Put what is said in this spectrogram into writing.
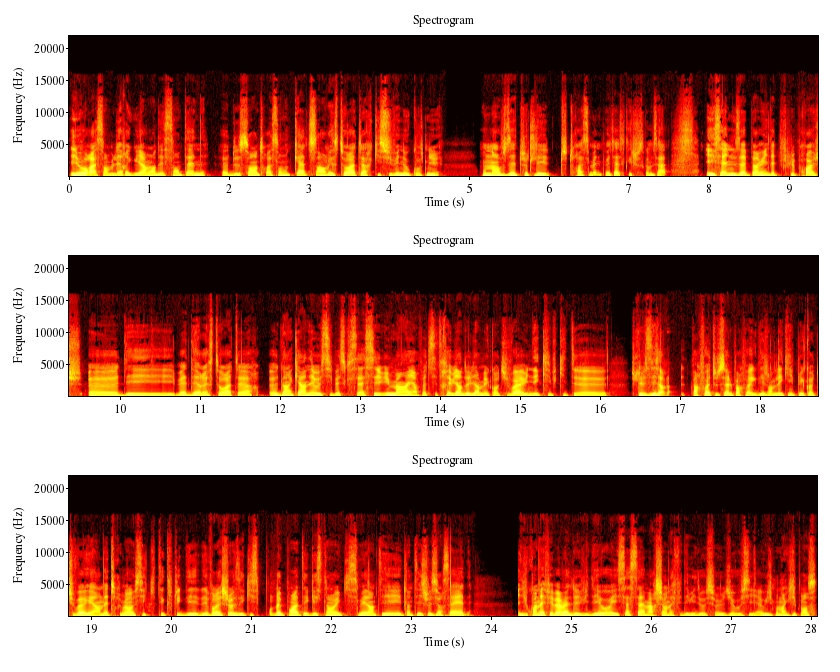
et on rassemblait régulièrement des centaines, 200, 300, 400 restaurateurs qui suivaient nos contenus. On en faisait toutes les trois semaines peut-être, quelque chose comme ça. Et ça nous a permis d'être plus proches euh, bah, des restaurateurs, d'incarner aussi parce que c'est assez humain et en fait c'est très bien de lire, mais quand tu vois une équipe qui te je le faisais parfois tout seul, parfois avec des gens de l'équipe, mais quand tu vois un être humain aussi qui t'explique des, vraies choses et qui répond à tes questions et qui se met dans tes, dans tes chaussures, ça aide. Et du coup, on a fait pas mal de vidéos et ça, ça a marché. On a fait des vidéos sur YouTube aussi. Ah oui, pendant que j'y pense.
